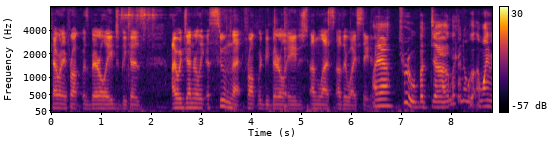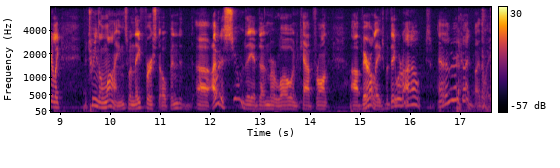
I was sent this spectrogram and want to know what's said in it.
Cabernet Franc was barrel aged because I would generally assume that Franc would be barrel aged unless otherwise stated. Oh, yeah, true, but uh, like I know a winery like between the lines when they first opened, uh, I would assume they had done Merlot and Cab Franc uh, barrel aged, but they were unoaked and they're very good, by the way.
